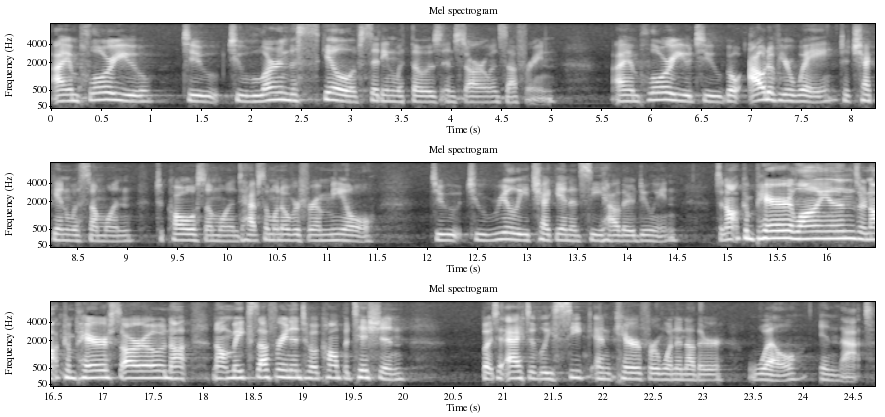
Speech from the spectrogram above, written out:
I implore you to, to learn the skill of sitting with those in sorrow and suffering. I implore you to go out of your way to check in with someone, to call someone, to have someone over for a meal, to, to really check in and see how they're doing. To not compare lions or not compare sorrow, not, not make suffering into a competition, but to actively seek and care for one another well in that.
